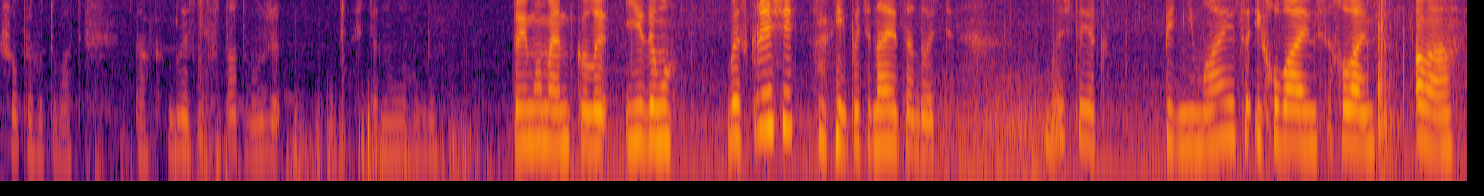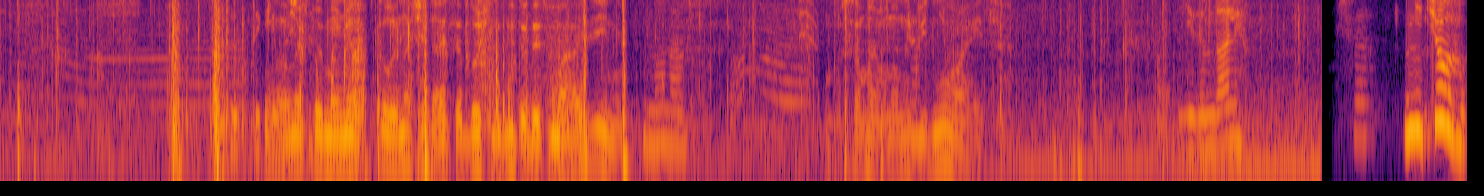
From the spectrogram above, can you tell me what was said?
Що приготувати? Так, близько до стату вже стягнула губу. Той момент, коли їдемо без криші і починається дощ. Бачите, як піднімається і ховаємося, ховаємося. Ава. Тут такі Головне в той момент, коли починається дощ, не бути десь в магазині, Ну да. бо саме воно не піднімається. Їдемо далі. Нічого,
